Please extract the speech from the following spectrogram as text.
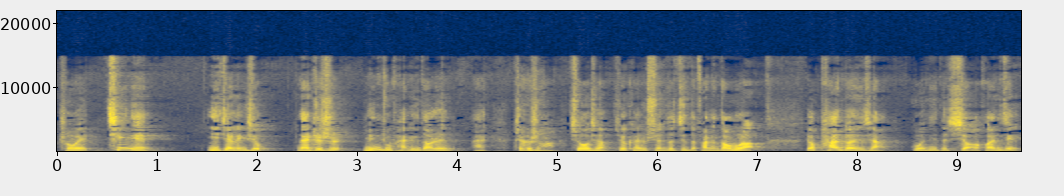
成为青年意见领袖，乃至是民主派领导人。哎，这个时候小偶像就要开始选择自己的发展道路了，要判断一下国内的小环境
